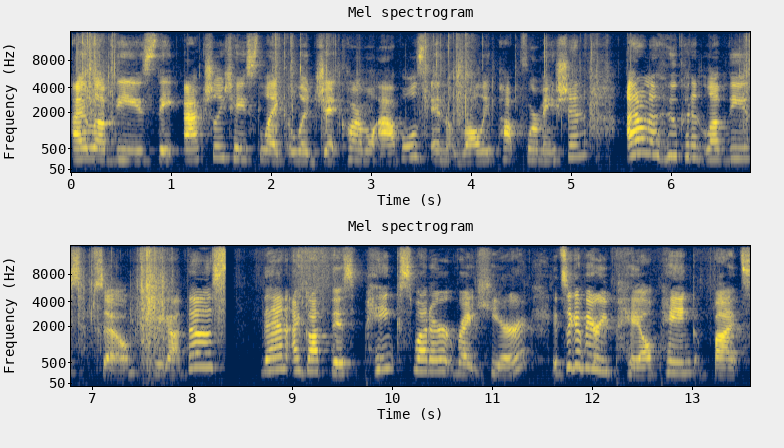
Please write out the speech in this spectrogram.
I love these. They actually taste like legit caramel apples in lollipop formation. I don't know who couldn't love these, so we got those. Then I got this pink sweater right here. It's like a very pale pink, but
